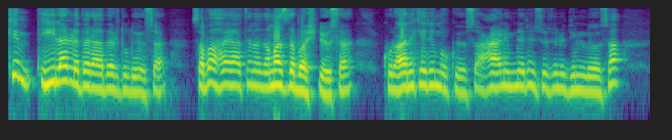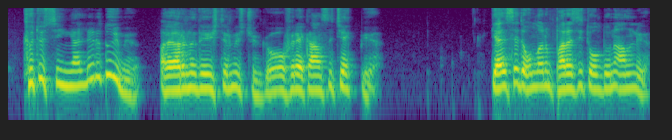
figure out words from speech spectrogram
Kim iyilerle beraber duluyorsa, sabah hayatına namazla başlıyorsa, Kur'an-ı Kerim okuyorsa, alimlerin sözünü dinliyorsa kötü sinyalleri duymuyor. Ayarını değiştirmiş çünkü o frekansı çekmiyor. Gelse de onların parazit olduğunu anlıyor.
